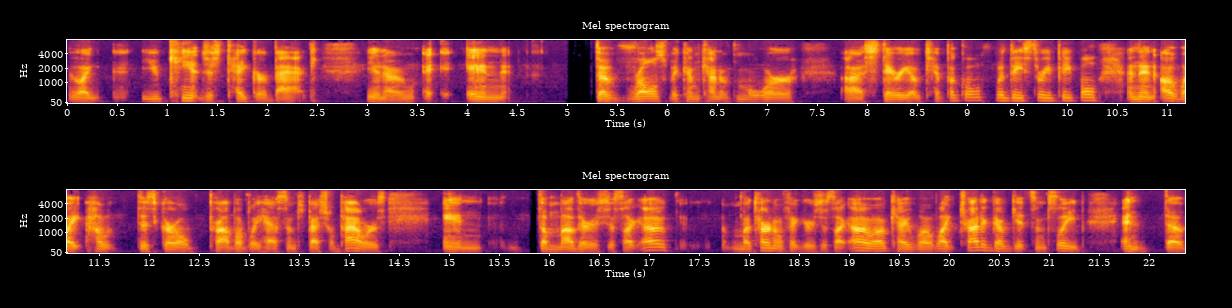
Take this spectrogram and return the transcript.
Like you can't just take her back you know and the roles become kind of more uh stereotypical with these three people. And then oh wait how this girl probably has some special powers. And the mother is just like oh maternal figure is just like, oh, okay, well, like try to go get some sleep, and the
